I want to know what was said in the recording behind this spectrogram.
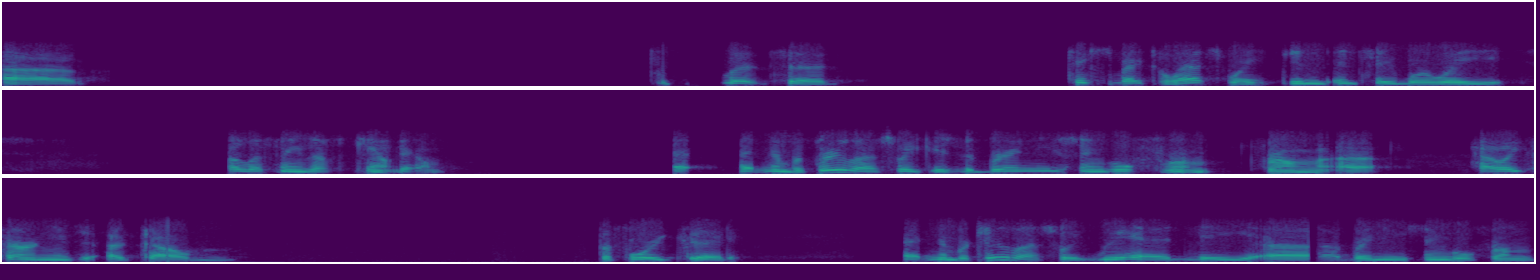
uh, let's uh, take you back to last week and, and see where we let things off the countdown. At, at number three last week is the brand new single from from uh, Howie Kearns uh, called "Before He Could." At number two last week, we had the uh, brand new single from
